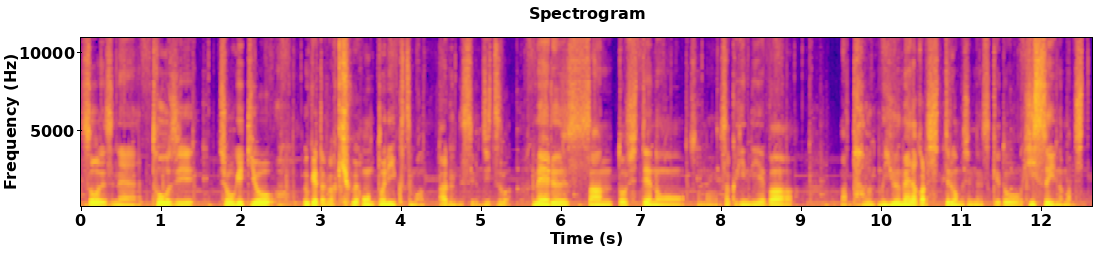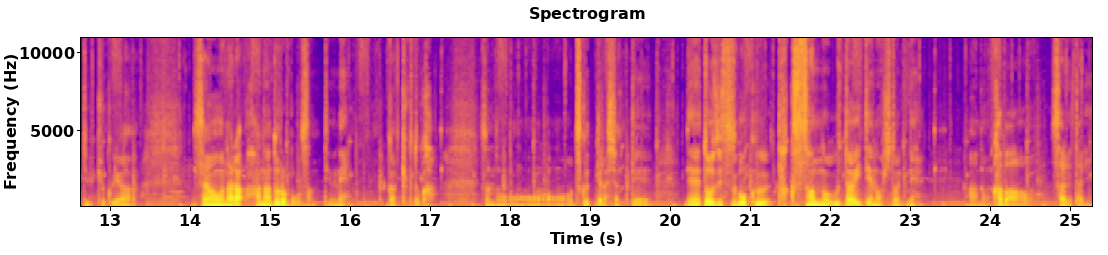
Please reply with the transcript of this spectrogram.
そうですね。当時衝撃を受けた楽曲が 本当にいくつもあるんですよ実は。メルさんとしてのその作品で言えば、まあ、多分有名だから知ってるかもしれないですけど「翡翠の街」っていう曲や「さようなら花泥棒さん」っていうね楽曲とかその作ってらっしゃってで当時すごくたくさんの歌い手の人にねあのカバーをされたり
